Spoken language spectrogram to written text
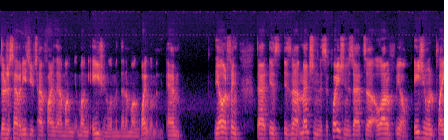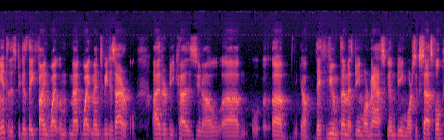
they're just have an easier time finding that among among Asian women than among white women. And the other thing that is is not mentioned in this equation is that uh, a lot of you know Asian women play into this because they find white white men to be desirable, either because you know um, uh, you know they view them as being more masculine, being more successful,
